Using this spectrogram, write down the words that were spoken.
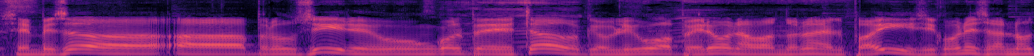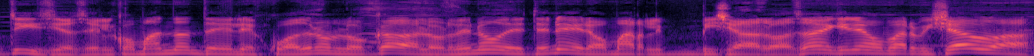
se empezaba a producir un golpe de Estado que obligó a Perón a abandonar el país y con esas noticias el comandante del escuadrón local ordenó detener a Omar Villalba. ¿Saben quién es Omar Villalba?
